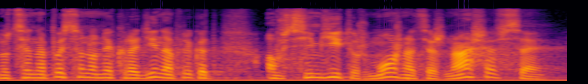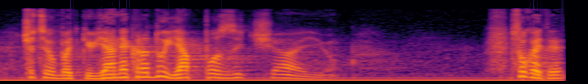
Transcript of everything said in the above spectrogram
Ну це написано не краді, наприклад, а в сім'ї то ж можна, це ж наше все. Що це у батьків? Я не краду, я позичаю. Слухайте,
